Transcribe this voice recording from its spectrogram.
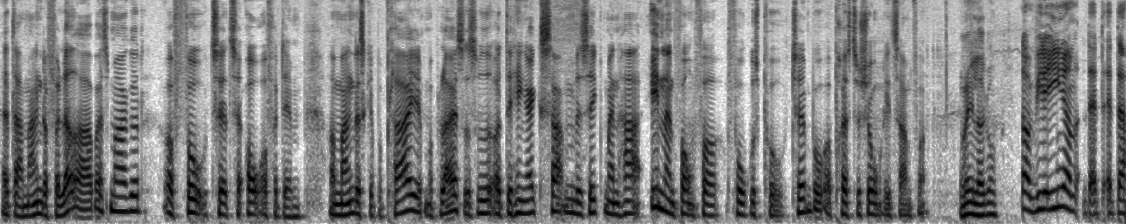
at der er mange, der forlader arbejdsmarkedet, og få til at tage over for dem. Og mange, der skal på plejehjem og plejes osv., og det hænger ikke sammen, hvis ikke man har en eller anden form for fokus på tempo og præstation i et samfund. Nå, vi er enige om, at, at, der,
